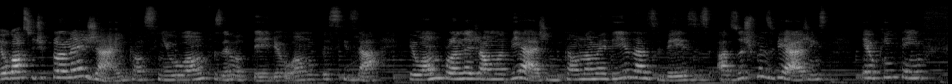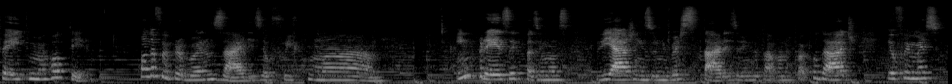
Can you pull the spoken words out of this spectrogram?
Eu gosto de planejar, então assim, eu amo fazer roteiro, eu amo pesquisar, eu amo planejar uma viagem. Então, na maioria das vezes, as últimas viagens, eu quem tenho feito meu roteiro. Quando eu fui para Buenos Aires, eu fui com uma empresa que fazia umas viagens universitárias, eu ainda estava na faculdade, eu fui mais,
